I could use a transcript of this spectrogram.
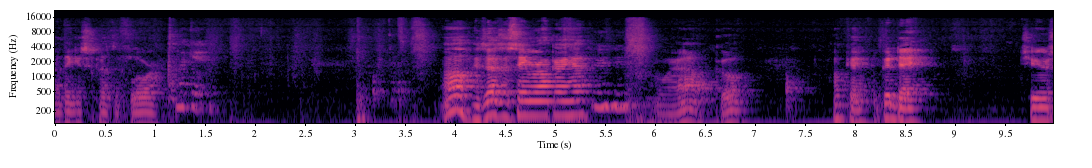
I think it's because of the floor. Look at. Oh, is that the same rock I have? Mm-hmm. Wow, cool. Okay, good day. Cheers.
